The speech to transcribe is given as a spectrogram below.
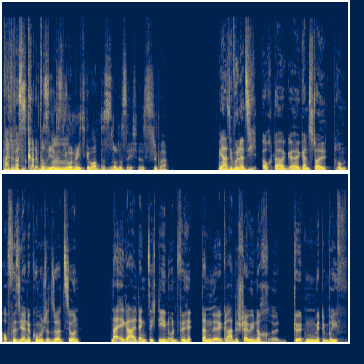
Warte, was ist gerade passiert? Ist sie Mhm. ohnmächtig geworden? Das ist so lustig. Das ist super. Ja, sie wundert sich auch da äh, ganz doll drum. Auch für sie eine komische Situation. Na egal, denkt sich Dean und will dann äh, gerade Sherry noch äh, töten mit dem Brief.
